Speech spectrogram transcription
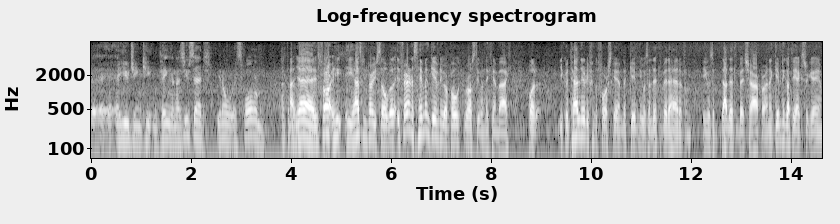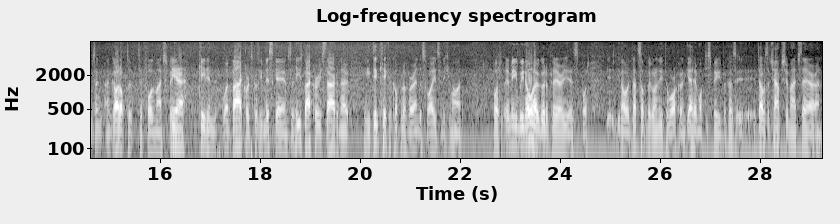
uh, a Eugene Keating thing. And as you said, you know, his form at the Uh, yeah, his for, he, he has been very slow. Well, in fairness, him and Givney were both rusty when they came back, but you could tell nearly from the first game that Givney was a little bit ahead of him. He was a, that little bit sharper, and then Givney got the extra games and, and got up to, to full match speed. Yeah. Keating went backwards because he missed games, and he's back where he started now. He did kick a couple of horrendous wides when he came on. But I mean, we know how good a player he is. But you know that's something they're going to need to work on, get him up to speed because i i that was a championship match there, and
